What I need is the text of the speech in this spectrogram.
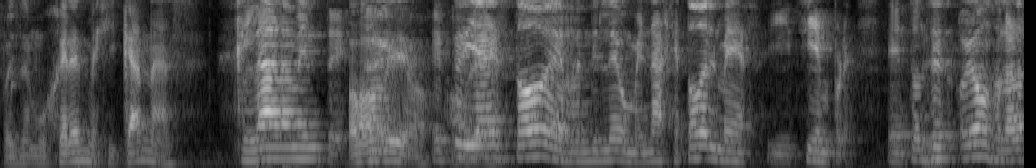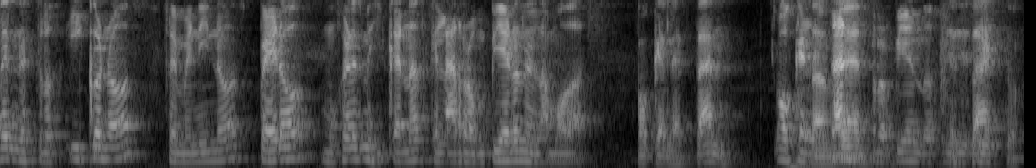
Pues de mujeres mexicanas. Claramente. Obvio, Este obvio. día es todo de rendirle homenaje, todo el mes y siempre. Entonces, hoy vamos a hablar de nuestros íconos femeninos, pero mujeres mexicanas que la rompieron en la moda. O que la están. O que la están rompiendo. sí, sí, sí. Exacto.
